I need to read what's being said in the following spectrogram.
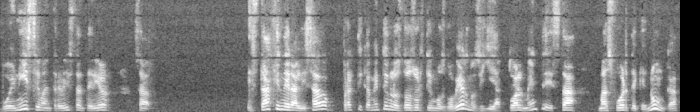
buenísima entrevista anterior, o sea, está generalizado prácticamente en los dos últimos gobiernos y actualmente está más fuerte que nunca.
